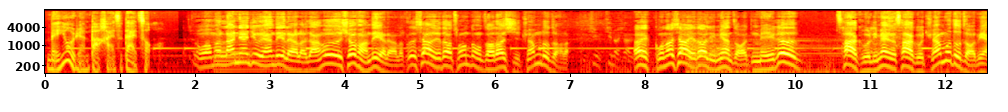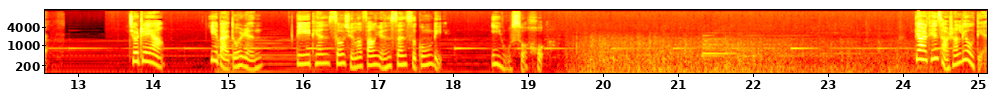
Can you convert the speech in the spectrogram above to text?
没有人把孩子带走。我们蓝天救援队来了，然后消防队也来了，这下水道从东找到西，全部都找了。进到下水道。哎，拱到下水道里面找，每个岔口里面有岔口，全部都找遍。就这样，一百多人，第一天搜寻了方圆三四公里，一无所获。第二天早上六点，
